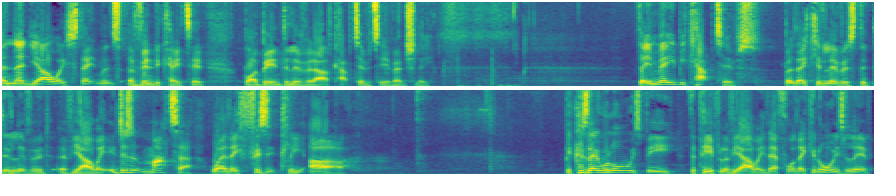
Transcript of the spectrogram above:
And then Yahweh's statements are vindicated by being delivered out of captivity eventually. They may be captives, but they can live as the delivered of Yahweh. It doesn't matter where they physically are. Because they will always be the people of Yahweh. Therefore, they can always live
